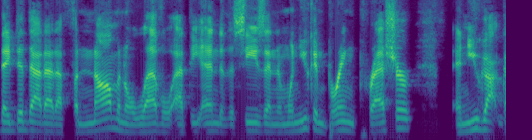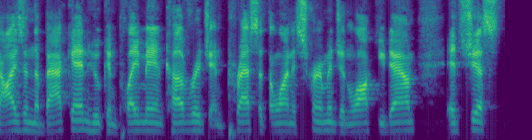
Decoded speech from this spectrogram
They did that at a phenomenal level at the end of the season. And when you can bring pressure and you got guys in the back end who can play man coverage and press at the line of scrimmage and lock you down, it's just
